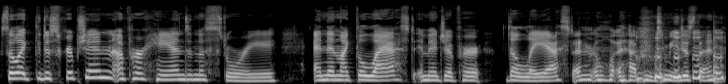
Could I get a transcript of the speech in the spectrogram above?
So, like the description of her hands in the story, and then like the last image of her, the last, I don't know what happened to me just then,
